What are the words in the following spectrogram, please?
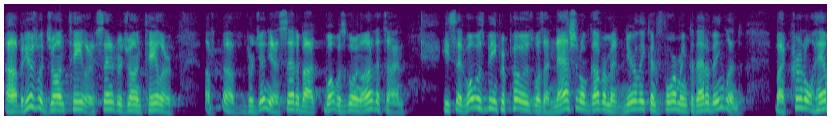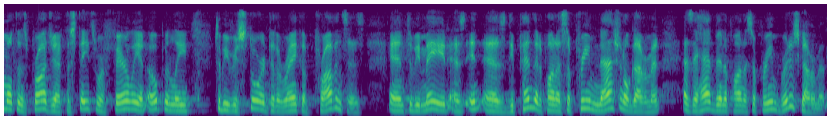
Uh, but here's what John Taylor, Senator John Taylor of, of Virginia, said about what was going on at the time. He said, What was being proposed was a national government nearly conforming to that of England. By Colonel Hamilton's project, the states were fairly and openly to be restored to the rank of provinces and to be made as, in, as dependent upon a supreme national government as they had been upon a supreme British government.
